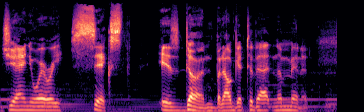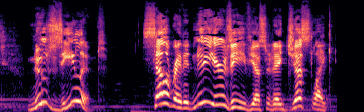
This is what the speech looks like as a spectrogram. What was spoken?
January 6th is done, but I'll get to that in a minute. New Zealand celebrated New Year's Eve yesterday just like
